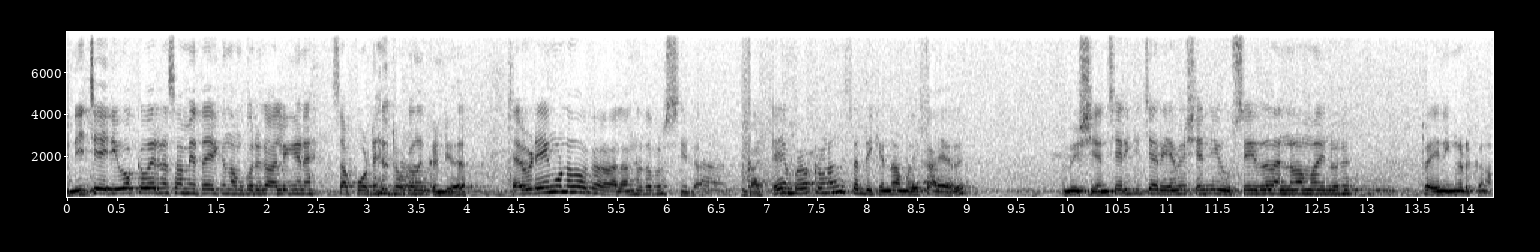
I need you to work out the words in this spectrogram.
പിന്നെ ഈ ചെരിവൊക്കെ വരുന്ന സമയത്തായിരിക്കും നമുക്കൊരു കാലം ഇങ്ങനെ സപ്പോർട്ട് ചെയ്തിട്ടൊക്കെ നിൽക്കേണ്ടി വരാം. എവിടെയും കൊണ്ട് നോക്കാം കാലം അങ്ങനത്തെ പ്രശ്നമില്ല. കട്ട് ചെയ്യുമ്പോഴൊക്കെ ഉള്ളത് ശ്രദ്ധിക്കേണ്ടത് നമ്മൾ ഈ കയറ് മെഷീൻ ശരിക്കും ചെറിയ മെഷീൻ യൂസ് ചെയ്ത് തന്നെ നമ്മൾ അതിനൊരു ട്രെയിനിങ് എടുക്കണം.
